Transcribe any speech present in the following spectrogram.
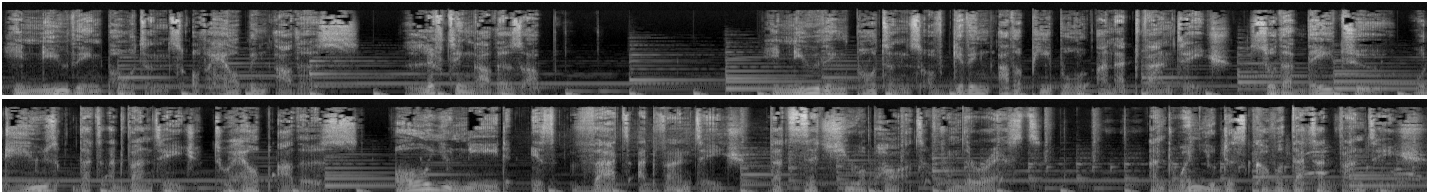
he knew the importance of helping others, lifting others up. He knew the importance of giving other people an advantage so that they too would use that advantage to help others. All you need is that advantage that sets you apart from the rest. And when you discover that advantage,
